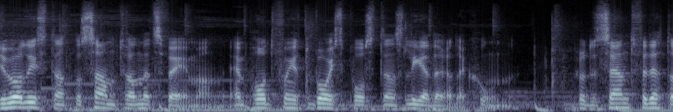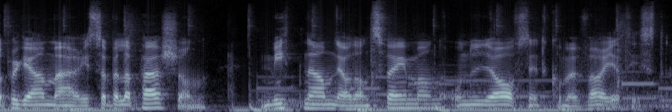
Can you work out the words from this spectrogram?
Du har lyssnat på Samtal med Svejman, en podd från Göteborgs-Postens ledarredaktion. Producent för detta program är Isabella Persson. Mitt namn är Adam Svejman och nya avsnitt kommer varje tisdag.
